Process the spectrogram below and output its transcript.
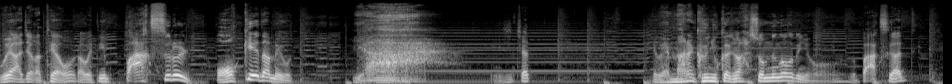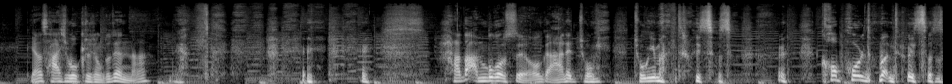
왜 아재 같아요? 라고 했더니 박스를 어깨에다 메고. 이야, 진짜 웬만한 근육까지는 할 수 없는 거거든요. 그 박스가 그냥 45kg 정도 됐나? 네. 하나도 안 무겁어요. 그 안에 종이, 종이만 들어있어서. 컵 홀더만 들어있어서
